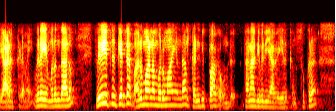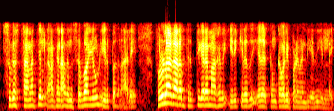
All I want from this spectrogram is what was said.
வியாழக்கிழமை. விரயம் இருந்தாலும் விரயத்திற்கேற்ற வருமானம் வருமா என்றால் கண்டிப்பாக உண்டு. தனாதிபதியாக இருக்கும் சுக்கரன் சுகஸ்தானத்தில் ராஜநாதன் செவ்வாயோடு இருப்பதனாலே பொருளாதாரம் திருப்திகரமாகவே இருக்கிறது. எதற்கும் கவலைப்பட வேண்டியது இல்லை.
